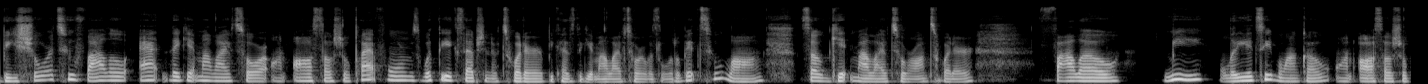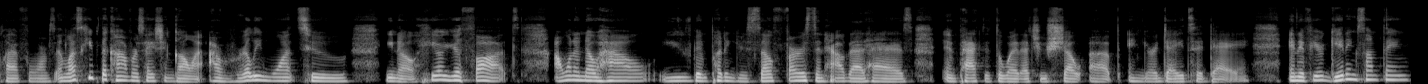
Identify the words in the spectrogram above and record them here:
Be sure to follow at the Get My Life Tour on all social platforms, with the exception of Twitter, because the Get My Life Tour was a little bit too long. So Get My Life Tour on Twitter. Follow me, Lydia T. Blanco, on all social platforms. And let's keep the conversation going. I really want to, you know, hear your thoughts. I want to know how you've been putting yourself first and how that has impacted the way that you show up in your day to day. And if you're getting something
